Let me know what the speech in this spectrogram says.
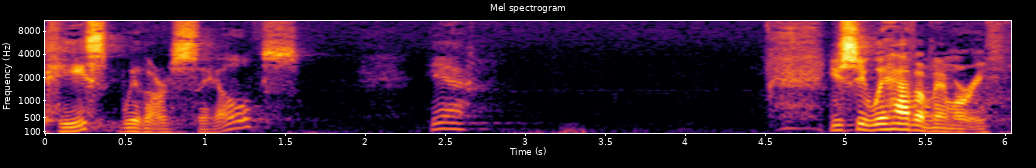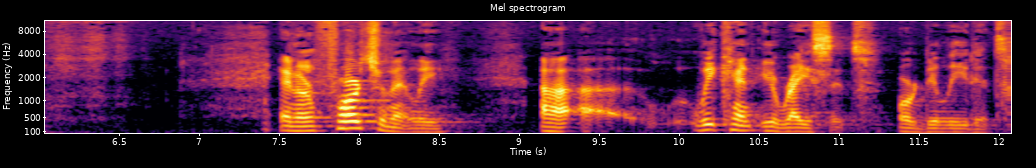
Peace with ourselves? Yeah. You see, we have a memory. And unfortunately, uh, uh we can't erase it or delete it.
